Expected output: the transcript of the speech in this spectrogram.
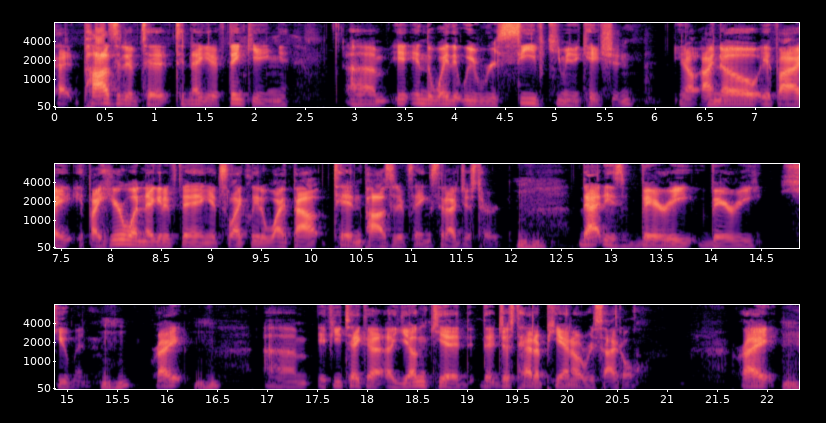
that positive to, to negative thinking, um, in the way that we receive communication, you know, I know if I if I hear one negative thing, it's likely to wipe out ten positive things that I just heard. Mm-hmm. That is very very human, mm-hmm. right? Mm-hmm um, if you take a, a, young kid that just had a piano recital, right, mm.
